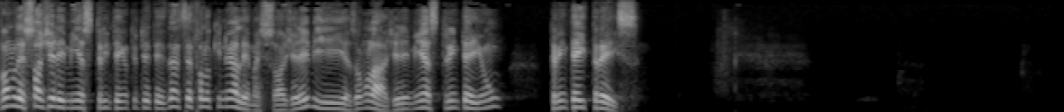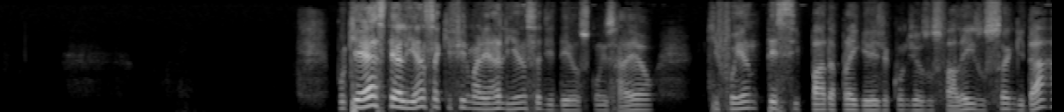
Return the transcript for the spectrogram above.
vamos ler só Jeremias 31, 33. Não, você falou que não ia ler, mas só Jeremias. Vamos lá, Jeremias 31, 33. Porque esta é a aliança que firmarei, a aliança de Deus com Israel, que foi antecipada para a igreja quando Jesus fala, eis o sangue da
